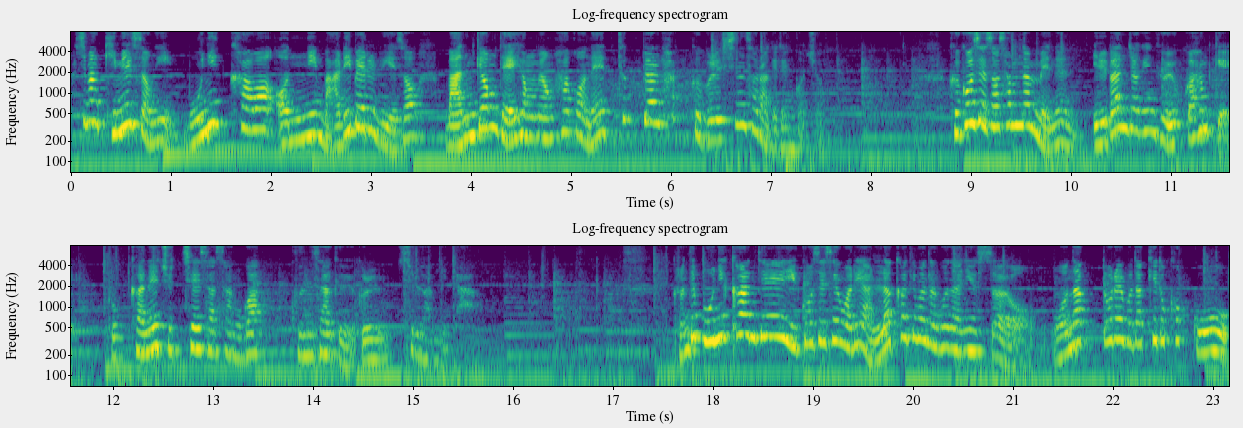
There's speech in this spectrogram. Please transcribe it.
하지만 김일성이 모니카와 언니 마리벨을 위해서 만경 대혁명 학원에 특별 학급을 신설하게 된 거죠. 그곳에서 삼남매는 일반적인 교육과 함께 북한의 주체 사상과 군사 교육을 수료합니다. 그런데 모니카한테 이곳의 생활이 안락하기만 한 건 아니었어요. 워낙 또래보다 키도 컸고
